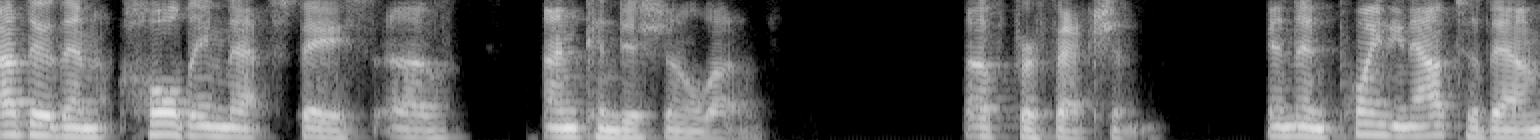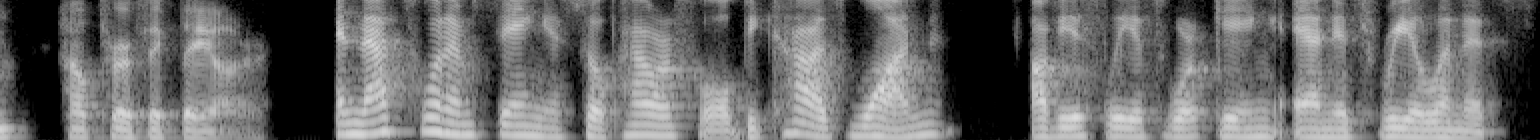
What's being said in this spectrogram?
other than holding that space of unconditional love, of perfection, and then pointing out to them how perfect they are. And that's what I'm saying is so powerful because one, obviously it's working and it's real and it's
